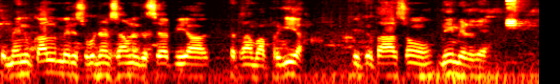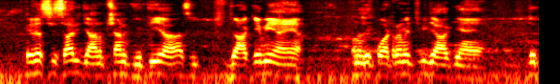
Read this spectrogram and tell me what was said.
ਤੇ ਮੈਨੂੰ ਕੱਲ ਮੇਰੇ ਸੁਪਰਡੈਂਟ ਸਾਹਿਬ ਨੇ ਦੱਸਿਆ ਵੀ ਆ ਘਟਨਾ ਵਾਪਰ ਗਈ ਆ ਕਿ ਕਰਤਾਰ ਸਿੰਘ ਨਹੀਂ ਮਿਲ ਰਿਹਾ। ਫਿਰ ਅਸੀਂ ਸਾਰੀ ਜਾਣ ਪਛਾਣ ਕੀਤੀ ਆ ਅਸੀਂ ਜਾ ਕੇ ਵੀ ਆਏ ਆ। ਉਹਨਾਂ ਦੇ ਕੁਆਟਰ ਵਿੱਚ ਵੀ ਜਾ ਕੇ ਆਏ ਆ। ਜਦ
